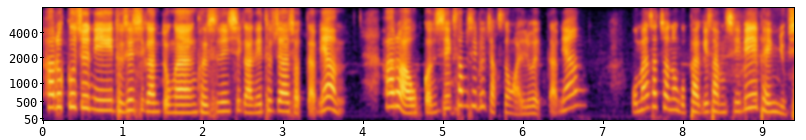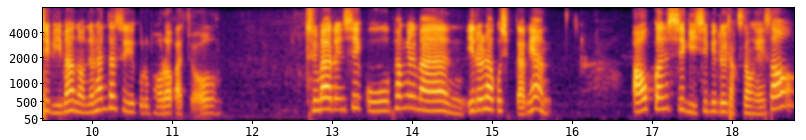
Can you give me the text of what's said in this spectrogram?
하루 꾸준히 두세 시간 동안 글 쓰는 시간에 투자하셨다면 하루 9건씩 30일 작성 완료했다면 54,000원 곱하기 30일 162만 원을 한 달 수익으로 벌어가죠. 주말은 쉬고 평일만 일을 하고 싶다면 9건씩 20일을 작성해서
